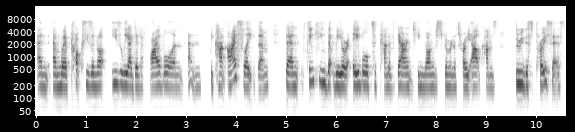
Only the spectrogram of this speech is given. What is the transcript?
and and where proxies are not easily identifiable and and we can't isolate them, then thinking that we are able to kind of guarantee non-discriminatory outcomes through this process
